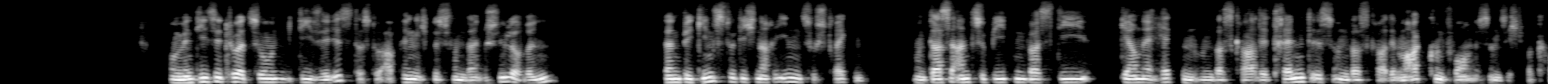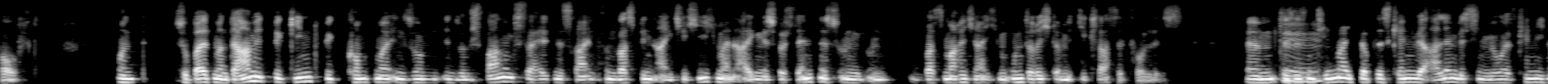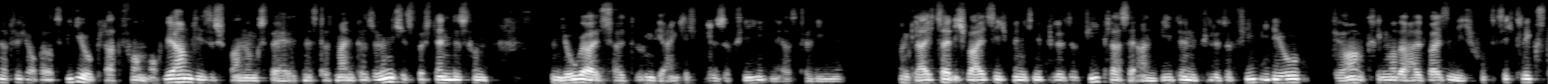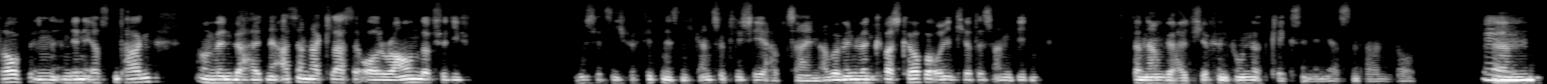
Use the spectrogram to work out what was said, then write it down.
Und wenn die Situation diese ist, dass du abhängig bist von deinen Schülerinnen, dann beginnst du dich nach ihnen zu strecken und das anzubieten, was die gerne hätten und was gerade Trend ist und was gerade marktkonform ist und sich verkauft. Und sobald man damit beginnt, bekommt man in so, ein, in so ein Spannungsverhältnis rein von was bin eigentlich ich, mein eigenes Verständnis und, und was mache ich eigentlich im Unterricht, damit die Klasse voll ist. Ähm, das mhm. ist ein mhm. Thema, ich glaube, das kennen wir alle ein bisschen mehr. Das kenne ich natürlich auch als Videoplattform. Auch wir haben dieses Spannungsverhältnis, dass mein persönliches Verständnis von, von Yoga ist halt irgendwie eigentlich Philosophie in erster Linie. Und gleichzeitig weiß ich, wenn ich eine Philosophieklasse anbiete, ein Philosophievideo, ja, kriegen wir da halt, weiß ich nicht, 50 Klicks drauf in, in den ersten Tagen. Und wenn wir halt eine Asana-Klasse Allrounder für die, muss jetzt nicht für Fitness nicht ganz so klischeehaft sein, aber wenn wir was Körperorientiertes anbieten, dann haben wir halt 400, 500 Klicks in den ersten Tagen drauf. Mhm. Ähm,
